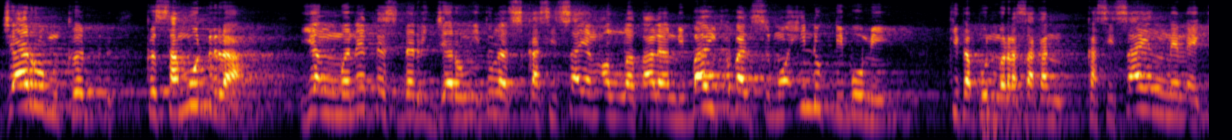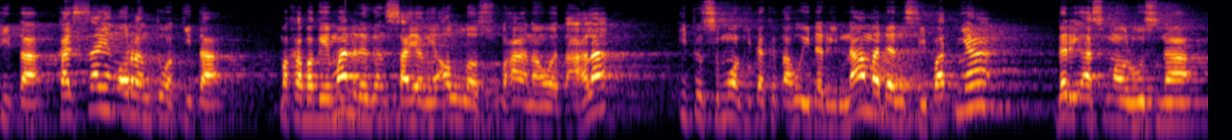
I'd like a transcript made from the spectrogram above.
jarum ke, ke samudra yang menetes dari jarum itulah kasih sayang Allah Ta'ala yang dibagi kepada semua induk di bumi. Kita pun merasakan kasih sayang nenek kita kasih sayang orang tua kita. Maka bagaimana dengan sayangnya Allah Subhanahu Wa Ta'ala? Itu semua kita ketahui dari nama dan sifatnya dari Asmaul Husna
